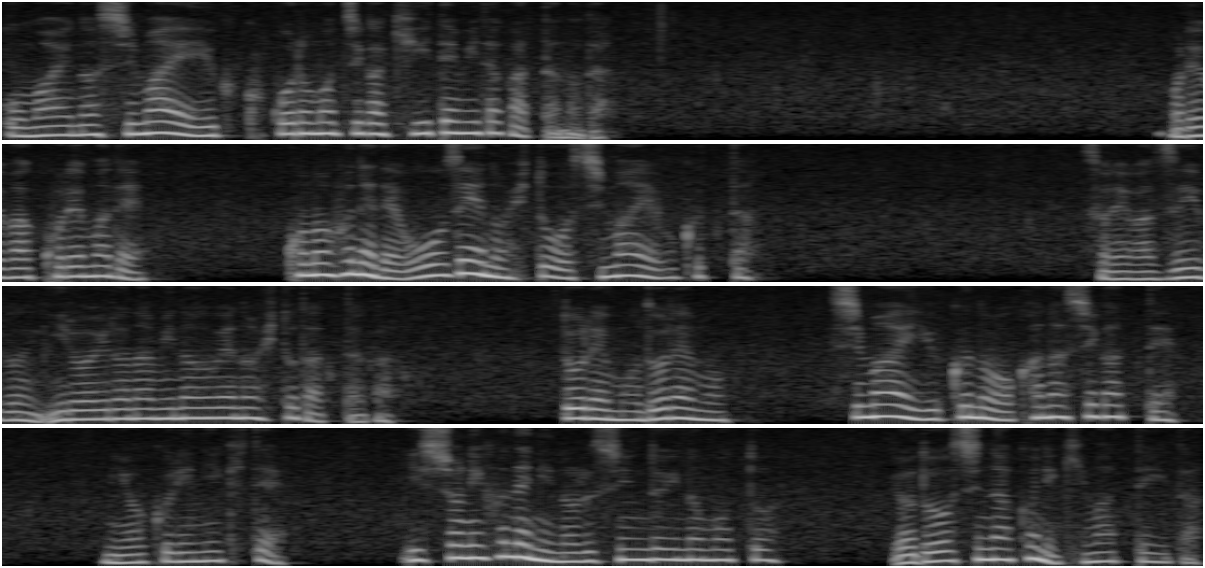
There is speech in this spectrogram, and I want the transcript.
お前の島へ行く心持ちが聞いてみたかったのだ。俺はこれまでこの船で大勢の人を島へ送った。それは随分いろいろな身の上の人だったがどれもどれも島へ行くのを悲しがって見送りに来て一緒に船に乗る親類のもと夜通し泣くに決まっていた。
